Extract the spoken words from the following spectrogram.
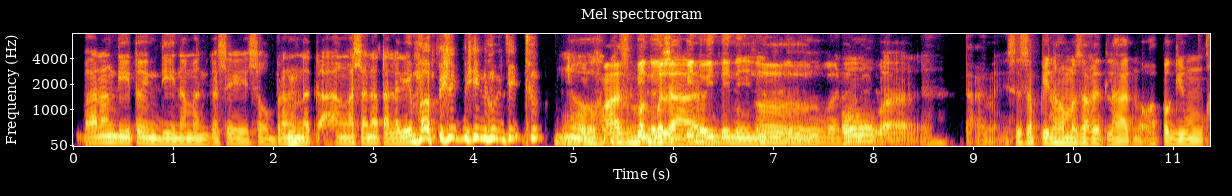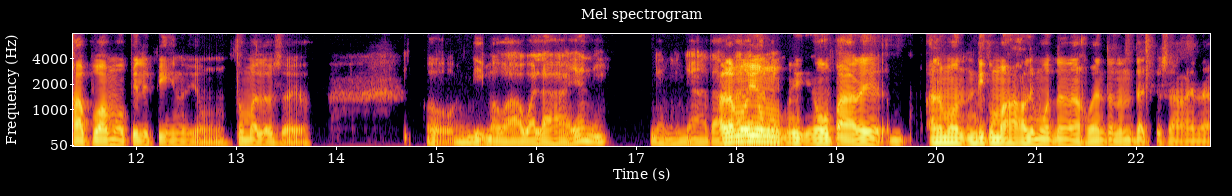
parang dito hindi naman kasi sobrang Hmm. nagkaangasan na talaga yung mga Pilipino dito. Oo. Mas Pinoy bagbala. sa Pinoy din eh. no? Oo. Ba? Taka na. Isa sa pinakamasakit lahat, no? kapag yung kapwa mo Pilipino yung tumalo sa'yo. Oo, hindi mawawala yan eh. Ganun yata. Alam mo talaga yung, yan. oo pare, alam mo, hindi ko makakalimutan na kwento ng dad ko sa akin na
